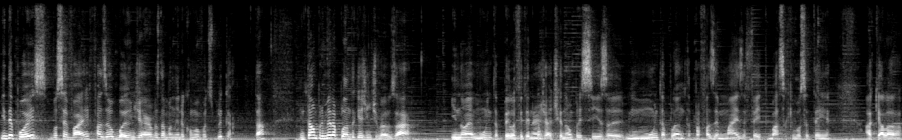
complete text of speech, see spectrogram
e depois você vai fazer o banho de ervas da maneira como eu vou te explicar, tá? Então a primeira planta que a gente vai usar, e não é muita, pela fita energética não precisa muita planta para fazer mais efeito, basta que você tenha aquela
